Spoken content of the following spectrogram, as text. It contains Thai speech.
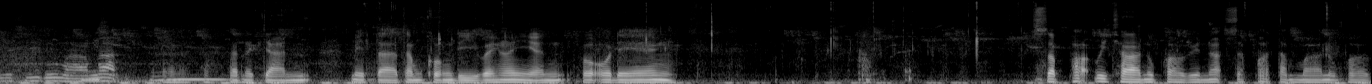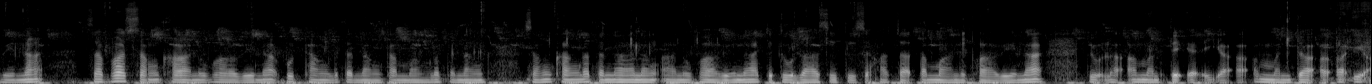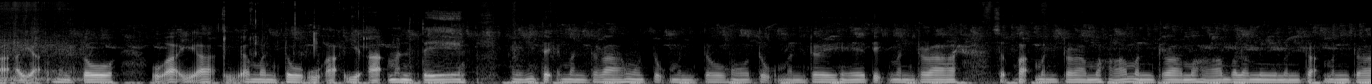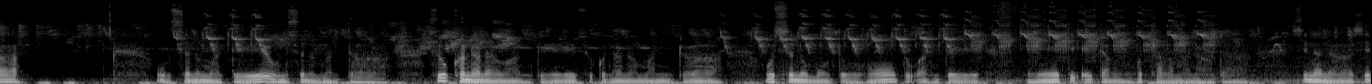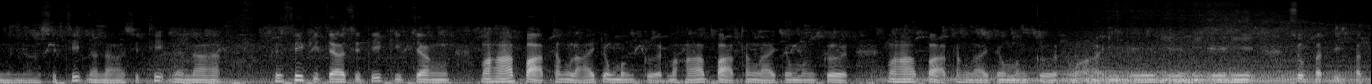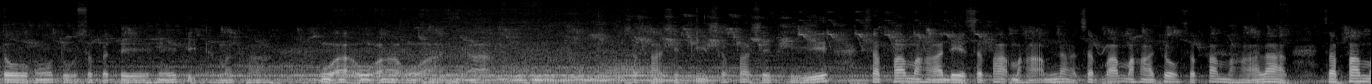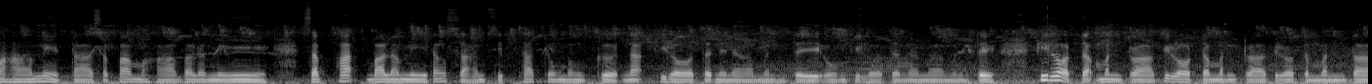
มีชีดูมหาอำนาจท่านอาจารย์เมตตาทำของดีไว้ให้อันพออแดง สัพพวิชานุภาเวนะ สัพพธรรมานุภาเวนะ สัพพสังขานุภาเวนะพุทธังรัตนังธรรมังรัตนัง สังฆังรัตนานังอนุภาเวนะจตุลาสิติสหัสสะธรรมานุภาเวนะจุลอมันเตอะอิยะอะมันตะอะอะอิอะอะยะมันโตอุอะอิอะอิอะมันโตอุอะอิอะมันเตเห็นเตมันตราโหตุมันโตโหตุมันเตเหติมันตราสัพพะมันตรามหามันตรามหาบารมีมันตระมันตรา อุสนมเตอุสนมันตาสุขนานามันเตสุขนานามันตาอุสนโมโตโหตุอันเตเนติไอตังพุทธามนาตาสินานาสินานาสิทธินานาสิทธินานาสิทธิกิจจาสิทธิกิจัง มหาปราบทั้งหลายจงบังเกิด มหาปราบทั้งหลายจงบังเกิด มหาปราบทั้งหลายจงบังเกิดโออาอิเอหิเอหิเอหิสุปฏิปโตโหตุสปเตเหติธรรมทา อุอาอุอาอุอาอิอาสัพพะสิทธิสัพพะเศรษฐีสัพพะมหาเดชสัพพะมหาอำนาจสัพพะมหาโชคสัพพะมหาลาภสัพพะมหาเมตตาสัพพะมหาบารมี สัพพะบารมีทั้งสามสิบทัศจงบังเกิดณพิโรตนนามันเตโอมพิโรตนามามันเตพิโรตมันตราพิโรตมันตราพิโรตมันตา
